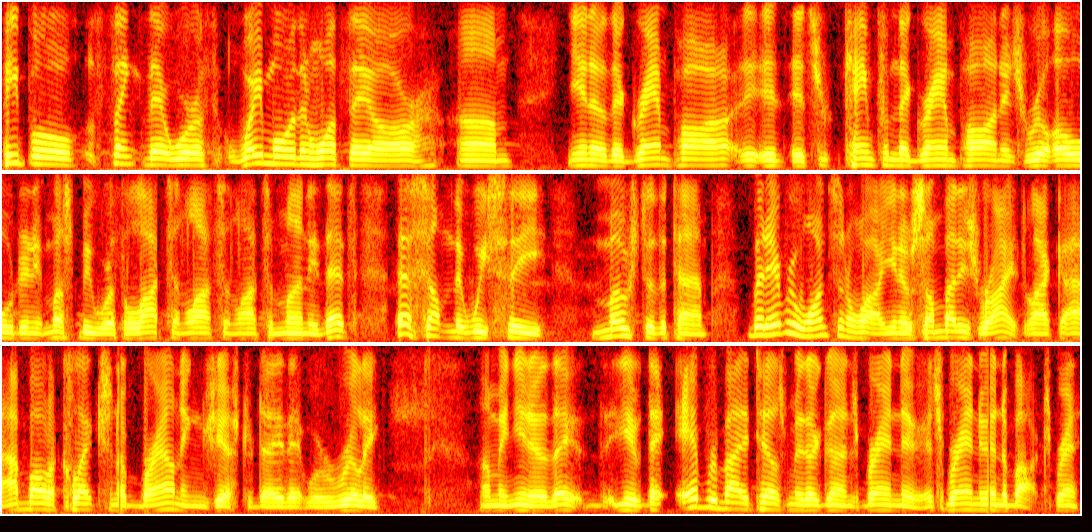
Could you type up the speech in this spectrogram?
people think they're worth way more than what they are. Um, you know, their grandpa it, it's came from their grandpa and it's real old and it must be worth lots and lots and lots of money. That's that's something that we see most of the time. But every once in a while, you know, somebody's right. Like I, I bought a collection of Brownings yesterday that were really I mean, you know, they, you know, they, everybody tells me their gun's brand new. It's brand new in the box. Brand.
